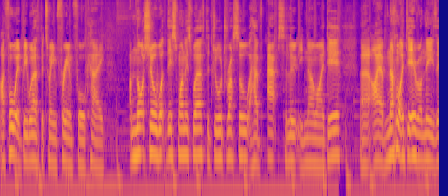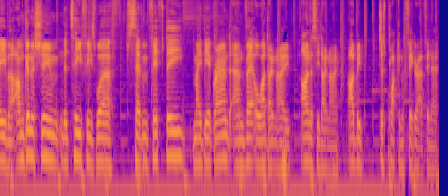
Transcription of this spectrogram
I thought it'd be worth between 3 and 4k. I'm not sure what this one is worth, the George Russell. I have absolutely no idea. Uh, I have no idea on these either. I'm going to assume Latifi's worth 750, maybe a grand, and Vettel, I don't know. I honestly don't know. I'd be just plucking a figure out of thin air.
